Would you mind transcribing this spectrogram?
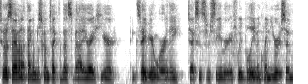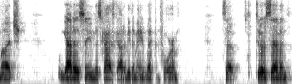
207, I think I'm just going to take the best value right here. Xavier Worthy, Texas receiver. If we believe in Quinn Ewers so much, we got to assume this guy's got to be the main weapon for him. So 207,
